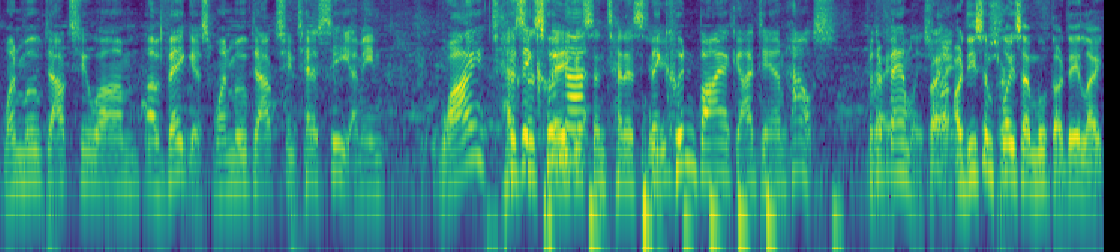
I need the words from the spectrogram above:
one moved out to um, uh, Vegas, one moved out to Tennessee. I mean, why? Texas, Vegas, and Tennessee? They couldn't buy a goddamn house for their families, right. right? Are these employees that moved? Are they like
